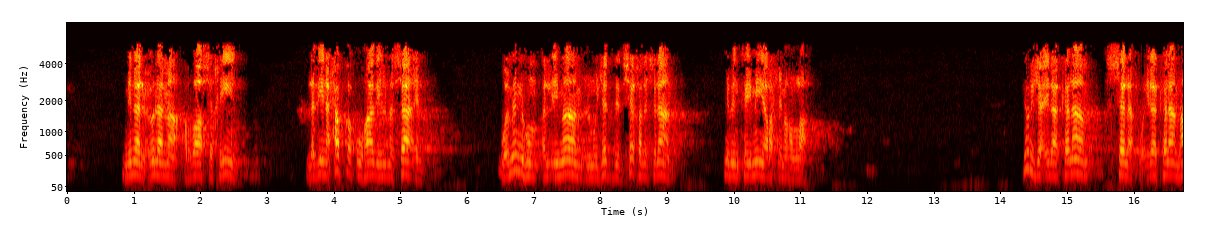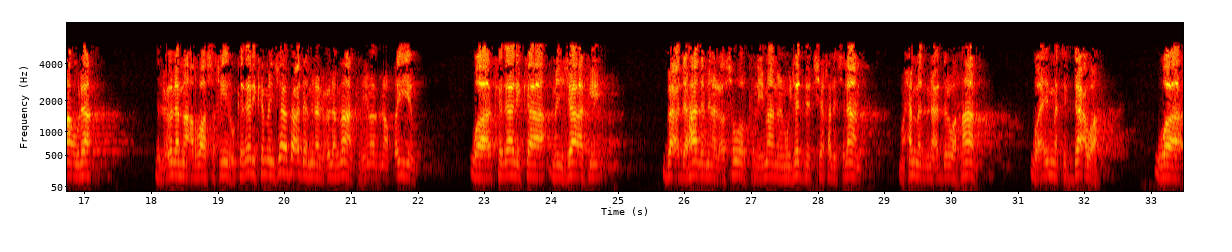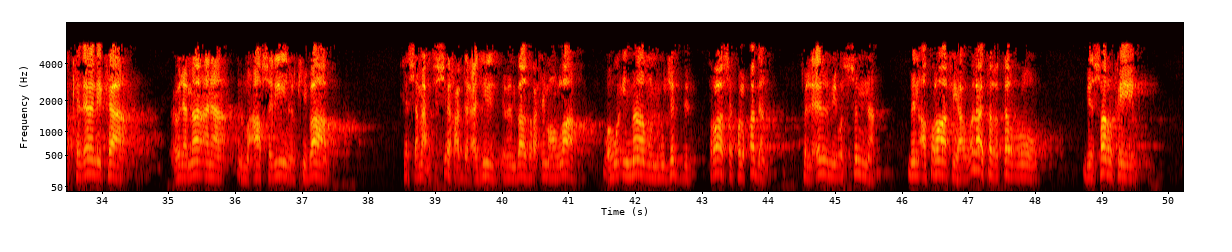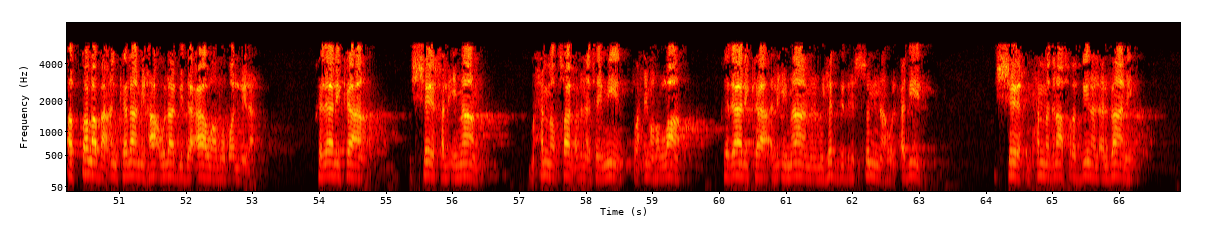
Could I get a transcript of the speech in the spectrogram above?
من العلماء الراسخين الذين حققوا هذه المسائل ومنهم الإمام المجدد شيخ الإسلام ابن تيمية رحمه الله. يرجع إلى كلام السلف وإلى كلام هؤلاء. العلماء الراسخين وكذلك من جاء بعده من العلماء كالإمام ابن القيم وكذلك من جاء في بعد هذا من العصور كالإمام المجدد شيخ الإسلام محمد بن عبد الوهاب وأئمة الدعوة وكذلك علماءنا المعاصرين الكبار كسماحة الشيخ عبد العزيز بن باز رحمه الله وهو إمام مجدد راسخ القدم في العلم والسنة من أطرافها ولا تغتروا بصرف الطلب عن كلام هؤلاء بدعاوى مضللة. كذلك الشيخ الإمام محمد صالح بن عثيمين رحمه الله كذلك الإمام المجدد للسنة والحديث الشيخ محمد ناصر الدين الألباني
